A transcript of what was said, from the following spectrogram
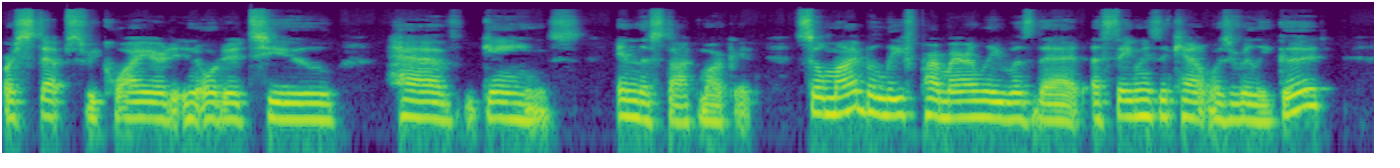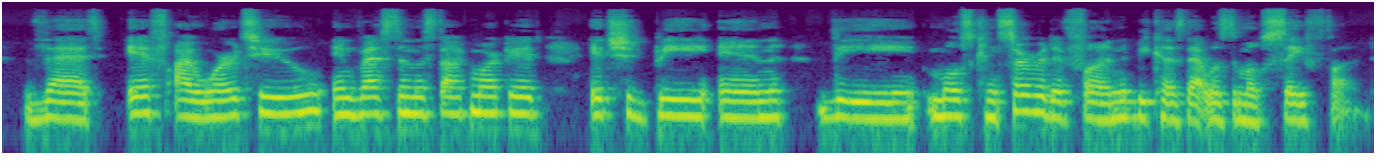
or steps required in order to have gains in the stock market. So my belief primarily was that a savings account was really good, that if I were to invest in the stock market, it should be in the most conservative fund because that was the most safe fund.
